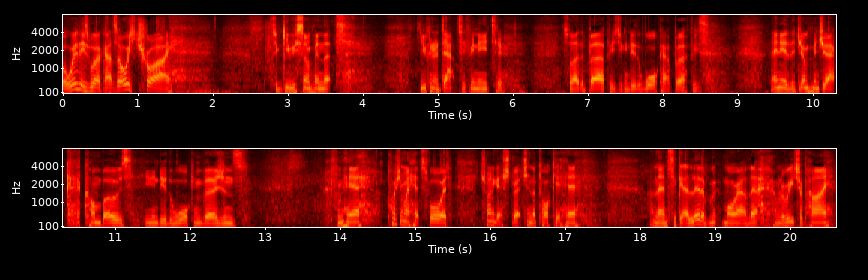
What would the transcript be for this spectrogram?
But with these workouts, always try to give you something that you can adapt if you need to. So, like the burpees, you can do the walkout burpees. Any of the jumping jack combos, you can do the walking versions. From here, pushing my hips forward, trying to get a stretch in the pocket here. And then to get a little bit more out of there, I'm to reach up high.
